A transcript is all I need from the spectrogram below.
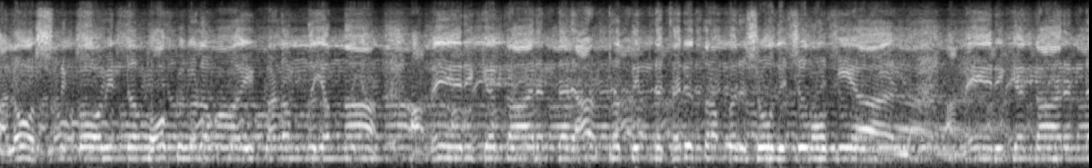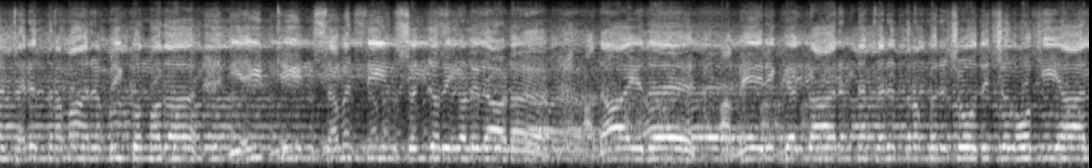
കലോഷ്നിക്കോവിന്റെ തോക്കുകളുമായി കടന്നു എന്ന അമേരിക്കക്കാരന്റെ രാഷ്ട്രത്തിന്റെ ചരിത്രം പരിശോധിച്ചു നോക്കിയാൽ അമേരിക്കക്കാരന്റെ ചരിത്രം ആരംഭിക്കുന്നത് എയ്റ്റീൻ സെവന്റീൻ സെഞ്ചുറികളിലാണ്. അതായത് അമേരിക്കക്കാരന്റെ ചരിത്രം പരിശോധിച്ചു നോക്കിയാൽ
